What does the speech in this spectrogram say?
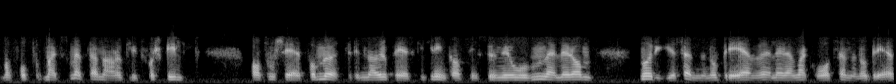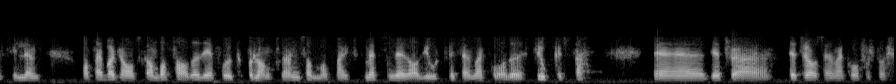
man har fått oppmerksomhet, den er nok litt forspilt. Hva som skjer på møter i Den europeiske kringkastingsunionen, eller om Norge sender noe brev, eller NRK sender noe brev til den aserbajdsjanske ambassade, det får ikke på langt nær den samme oppmerksomhet som det det hadde gjort hvis NRK hadde trukket seg. Eh, det tror, jeg, det tror jeg også NRK forstår.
